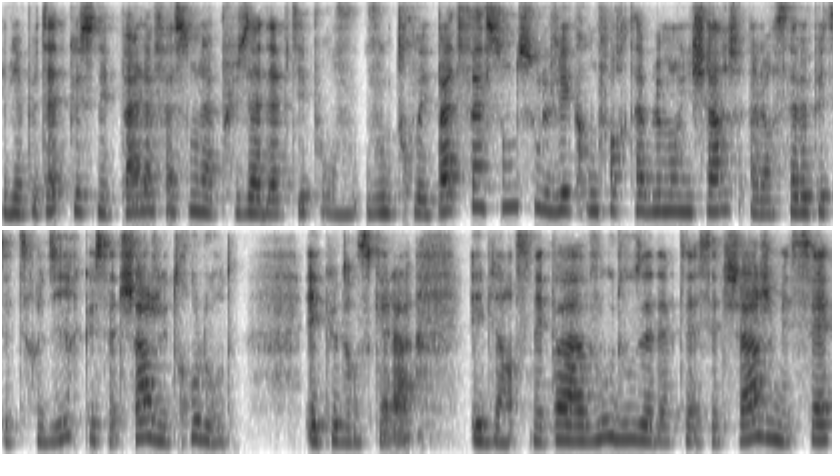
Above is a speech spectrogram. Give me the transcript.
Eh bien peut-être que ce n'est pas la façon la plus adaptée pour vous. Vous ne trouvez pas de façon de soulever confortablement une charge, alors ça veut peut-être dire que cette charge est trop lourde. Et que dans ce cas-là, eh bien ce n'est pas à vous de vous adapter à cette charge, mais c'est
